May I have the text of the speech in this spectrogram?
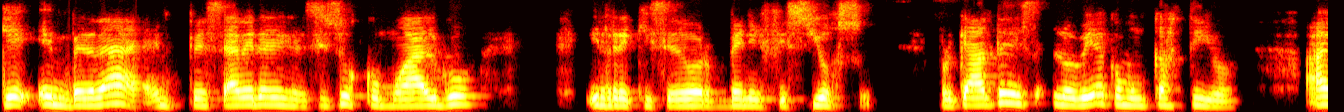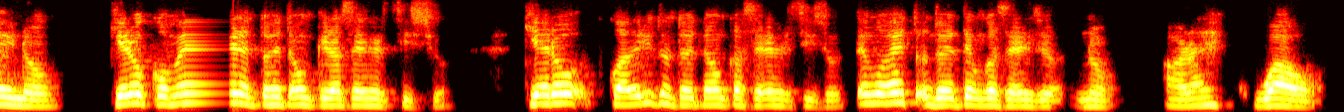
que en verdad empecé a ver el ejercicio como algo enriquecedor, beneficioso, porque antes lo veía como un castigo. Ay, no, quiero comer, entonces tengo que ir a hacer ejercicio. Quiero cuadrito, entonces tengo que hacer ejercicio. Tengo esto, entonces tengo que hacer ejercicio. No, ahora es wow.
